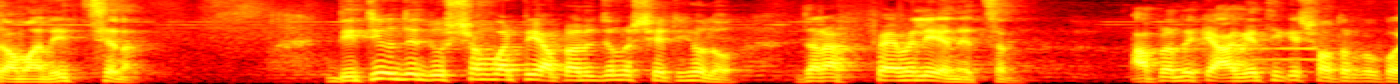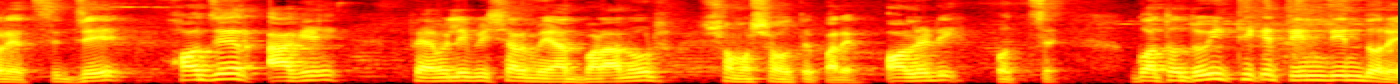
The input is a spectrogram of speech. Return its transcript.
জমা নিচ্ছে না। দ্বিতীয় যে দুঃসংবাদটি আপনাদের জন্য সেটি হলো, যারা ফ্যামিলি এনেছেন, আপনাদেরকে আগে থেকে সতর্ক করেছি যে হজের আগে ফ্যামিলি ভিসার মেয়াদ বাড়ানোর সমস্যা হতে পারে অলরেডি হচ্ছে। গত দুই থেকে তিন দিন ধরে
